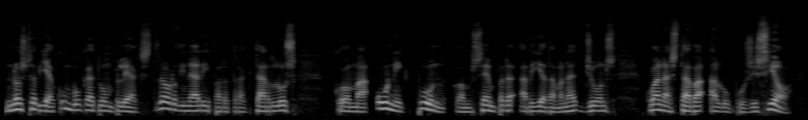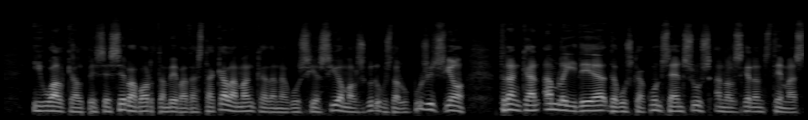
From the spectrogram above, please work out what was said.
no s'havia convocat un ple extraordinari per tractar-los com a únic punt, com sempre havia demanat Junts quan estava a l'oposició. Igual que el PSC, Vavor també va destacar la manca de negociació amb els grups de l'oposició, trencant amb la idea de buscar consensos en els grans temes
